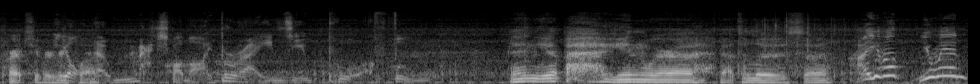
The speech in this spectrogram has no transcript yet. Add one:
perhaps every You're no match for my brains, you poor fool. And yep, again we're uh, about to lose, so High you up, you win.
